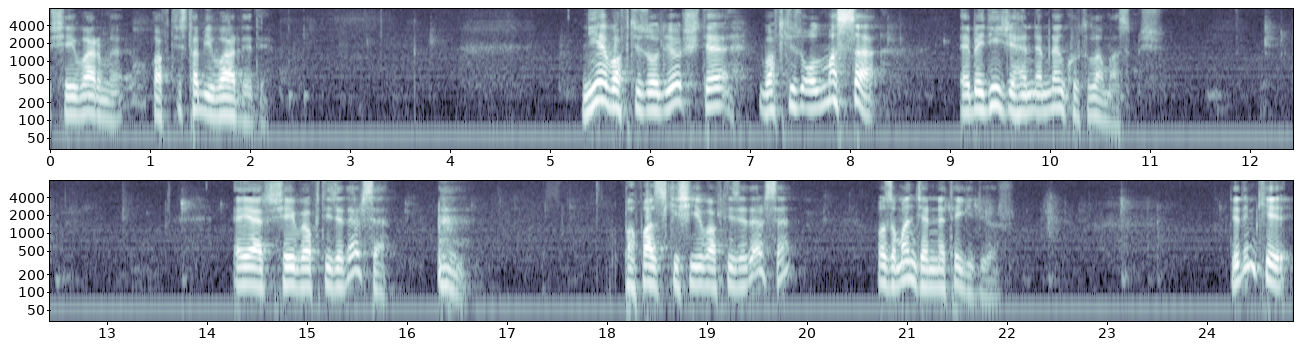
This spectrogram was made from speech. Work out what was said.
şey var mı? Vaftiz tabii var dedi. Niye vaftiz oluyor? İşte vaftiz olmazsa ebedi cehennemden kurtulamazmış. Eğer şey vaftiz ederse papaz kişiyi vaftiz ederse o zaman cennete gidiyor. Dedim ki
